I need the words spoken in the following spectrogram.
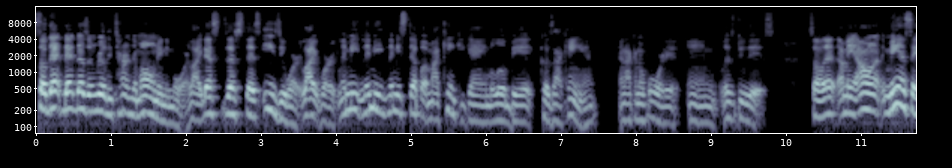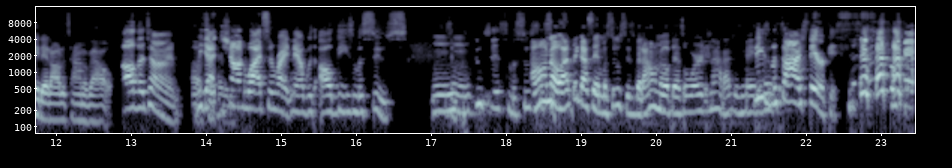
so that that doesn't really turn them on anymore. Like that's that's that's easy work light work. Let me let me let me step up my kinky game a little bit because i can and i can afford it and let's do this. So that I mean, I don't men say that all the time about all the time. Uh, we got Deshaun Watson right now with all these masseuses. Mm-hmm. Masseuses, masseuses. I don't know. I think I said masseuses, but I don't know if that's a word or not. I just made these massage therapists. okay.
